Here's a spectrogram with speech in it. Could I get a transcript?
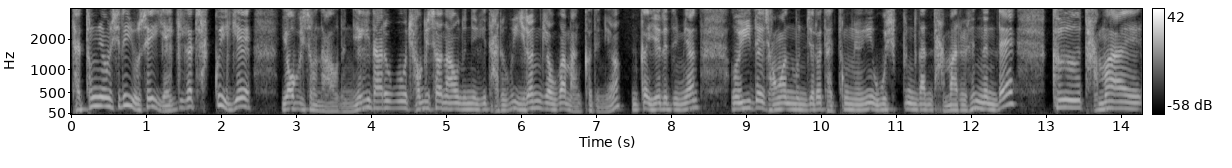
대통령실이 요새 얘기가 자꾸 이게 여기서 나오는 얘기 다르고 저기서 나오는 얘기 다르고 이런 경우가 많거든요. 그러니까 예를 들면 의대 정원 문제로 대통령이 50분간 담화를 했는데 그 담화에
